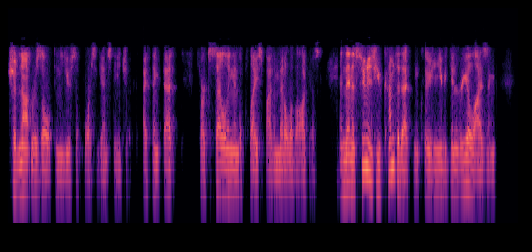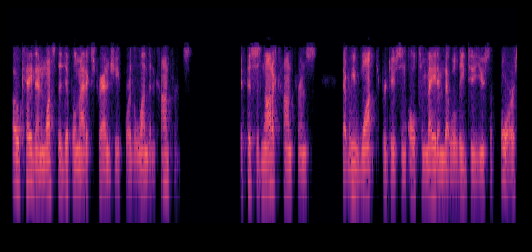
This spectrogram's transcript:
should not result in the use of force against Egypt. I think that starts settling into place by the middle of August. And then as soon as you come to that conclusion, you begin realizing, okay, then what's the diplomatic strategy for the London conference? If this is not a conference that we want to produce an ultimatum that will lead to the use of force,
